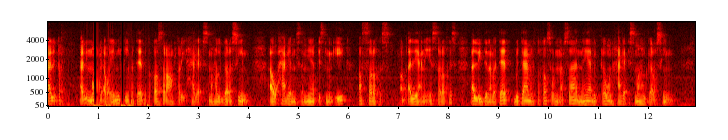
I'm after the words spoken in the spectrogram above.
قال لي طيب قال النوع الأولاني في نباتات بتتكاثر عن طريق حاجة اسمها الجراثيم أو حاجة بنسميها باسم الإيه؟ الصراخص طب قال لي يعني إيه الصراخص قال لي دي نباتات بتعمل تكاثر لنفسها إن هي بتكون حاجة اسمها الجراثيم.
